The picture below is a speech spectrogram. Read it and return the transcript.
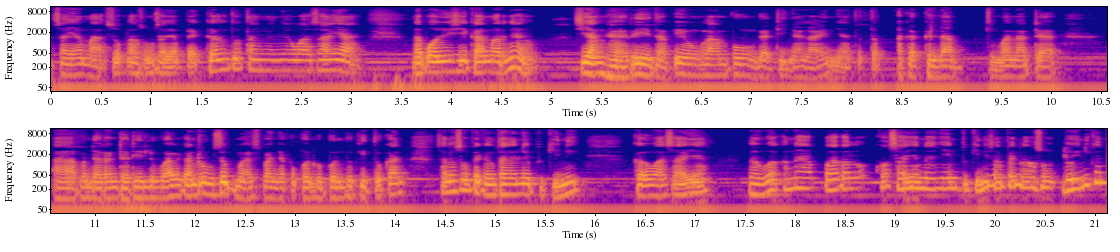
saya masuk langsung saya pegang tuh tangannya wah saya. Nah posisi kamarnya siang hari tapi lampu nggak dinyalain ya tetap agak gelap. Cuman ada uh, pendaran dari luar kan rungsep mas. Banyak kebun-kebun begitu kan. Saya langsung pegang tangannya begini ke wah saya. Wah kenapa? Kalau kok saya nanyain begini sampai langsung lo ini kan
